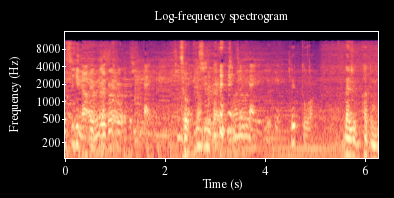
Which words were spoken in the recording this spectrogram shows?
しいな。40点たそうか。賃貸で聞いペットは大丈夫？飼ってもいい？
